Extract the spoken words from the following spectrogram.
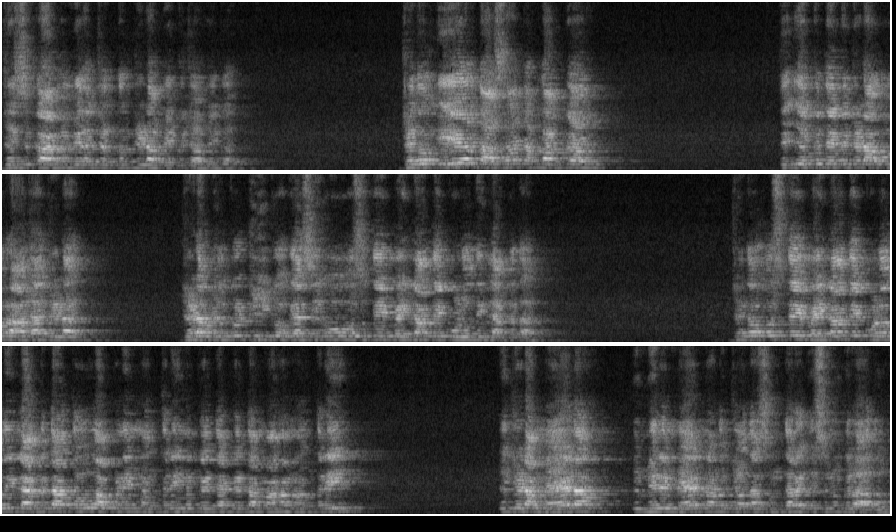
ਜਿਸ ਕਾਰਨ ਮੇਰਾ ਚੰਦਨ ਜਿਹੜਾ ਵਿਕ ਜਾਵੇਗਾ। ਜਦੋਂ ਇਹ ਅਰਦਾਸਾਂ ਕਰਨ ਲੱਗ ਤੇ ਇੱਕ ਦਿਨ ਜਿਹੜਾ ਉਹ ਰਾਜਾ ਜਿਹੜਾ ਜਿਹੜਾ ਬਿਲਕੁਲ ਠੀਕ ਹੋ ਗਿਆ ਸੀ, ਉਹ ਉਸ ਦੇ ਮਹਿਲਾਂ ਦੇ ਕੋਲੋਂ ਦੀ ਲੰਘਦਾ। ਜਦੋਂ ਉਸ ਦੇ ਮਹਿਲਾਂ ਦੇ ਕੋਲੋਂ ਦੀ ਲੰਘਦਾ ਤਾਂ ਉਹ ਆਪਣੇ ਮੰਤਰੀ ਨੂੰ ਕਹਿੰਦਾ ਕਹਿੰਦਾ ਮਹਾ ਮੰਤਰੀ ਇਹ ਜਿਹੜਾ ਮਹਿਲ ਆ, ਇਹ ਮੇਰੇ ਮਹਿਲ ਨਾਲੋਂ ਜ਼ਿਆਦਾ ਸੁੰਦਰ ਹੈ ਇਸ ਨੂੰ ਗਰਾ ਦਿਓ।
